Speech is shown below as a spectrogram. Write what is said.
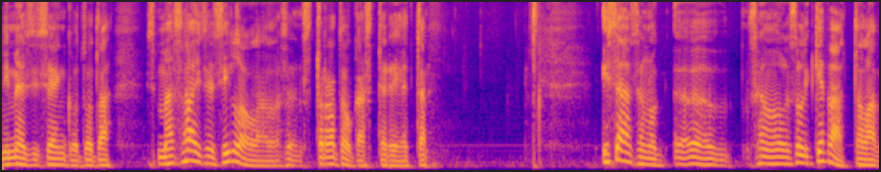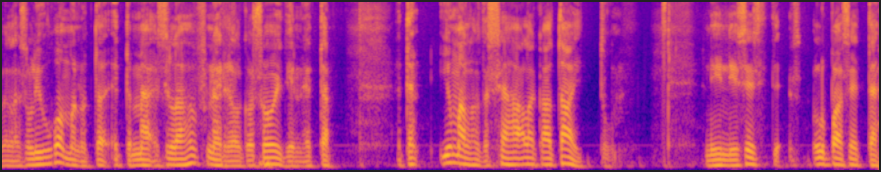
nimesi sen, kun tota, mä sain sen sillä lailla sen Stratokasteri, että isä sanoi, öö, se oli kevät talvella, se oli huomannut, että, että mä sillä Hofnerilla, kun soitin, että, että jumalauta, sehän alkaa taittua. Niin, niin se sitten lupasi, että,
